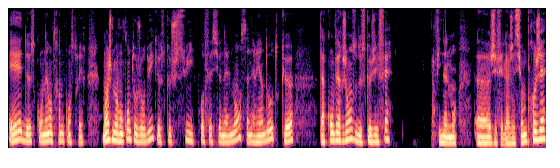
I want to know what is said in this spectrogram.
et de ce qu'on est en train de construire. Moi, je me rends compte aujourd'hui que ce que je suis professionnellement, ça n'est rien d'autre que la convergence de ce que j'ai fait finalement. Euh, j'ai fait de la gestion de projet,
